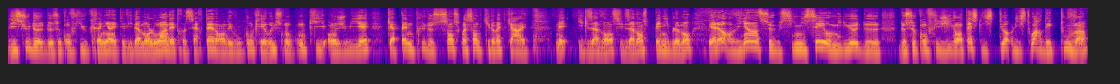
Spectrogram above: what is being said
L'issue de, de, ce conflit ukrainien est évidemment loin d'être certaine. Rendez-vous compte, les Russes n'ont conquis en juillet qu'à peine plus de 160 km carrés. Mais ils avancent, ils avancent péniblement. Et alors vient se s'immiscer au milieu de, de ce conflit gigantesque l'histoire, l'histoire des Touvins.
